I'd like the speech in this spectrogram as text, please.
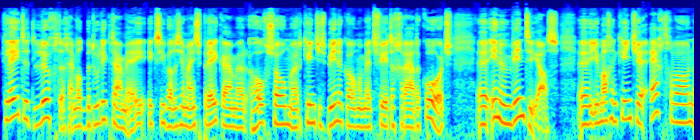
kleed het luchtig. En wat bedoel ik daarmee? Ik zie wel eens in mijn spreekkamer hoogzomer kindjes binnenkomen met 40 graden koorts uh, in hun winterjas. Uh, je mag een kindje echt gewoon,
